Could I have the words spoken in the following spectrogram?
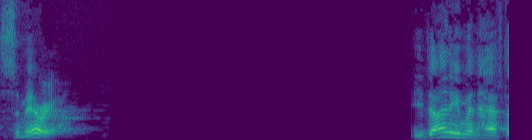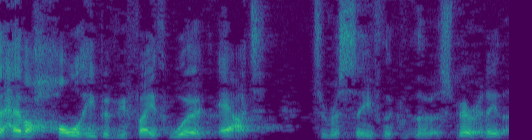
Samaria. You don't even have to have a whole heap of your faith worked out to receive the, the Spirit either.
